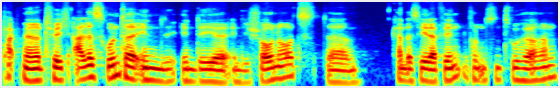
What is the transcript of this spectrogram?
packen wir natürlich alles runter in, in die, in die Show Notes. Da kann das jeder finden von unseren Zuhörern.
